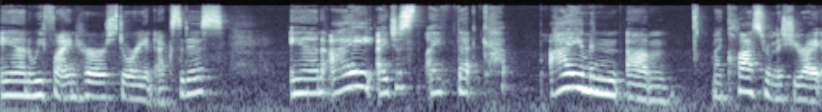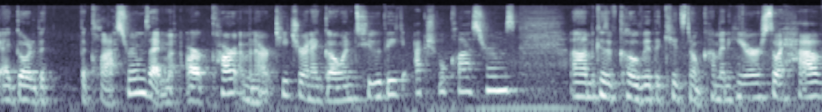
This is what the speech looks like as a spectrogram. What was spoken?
and we find her story in Exodus and I I just I that I am in um, my classroom this year. I, I go to the the classrooms. I'm an art cart. I'm an art teacher, and I go into the actual classrooms um, because of COVID. The kids don't come in here, so I have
